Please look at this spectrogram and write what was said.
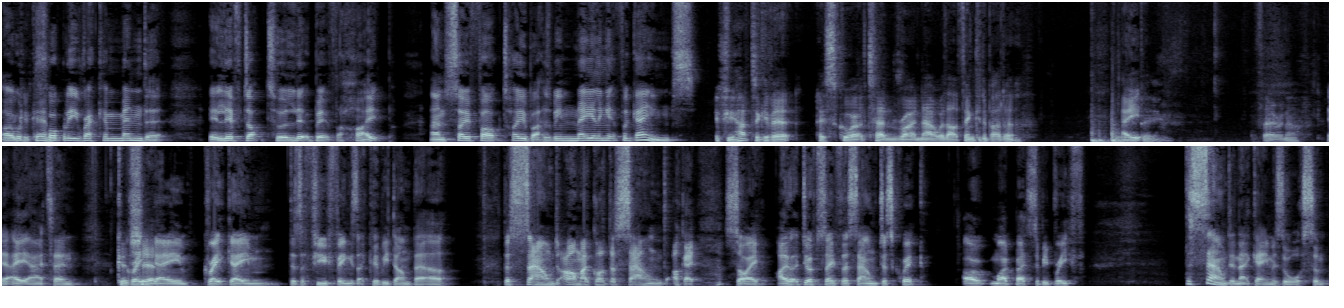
I would probably recommend it. It lived up to a little bit of the hype, and so far October has been nailing it for games. If you had to give it a score out of ten right now without thinking about it, eight. Fair enough. Yeah, eight out of ten. Good great shit. game. Great game. There's a few things that could be done better. The sound. Oh my god, the sound. Okay, sorry. I do have to say for the sound, just quick. Oh, my best to be brief the sound in that game is awesome.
